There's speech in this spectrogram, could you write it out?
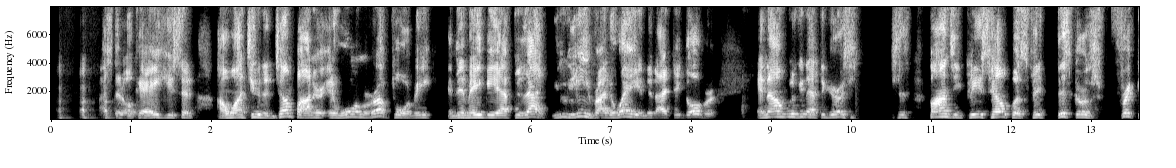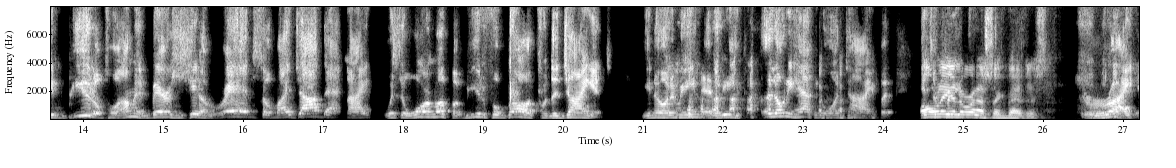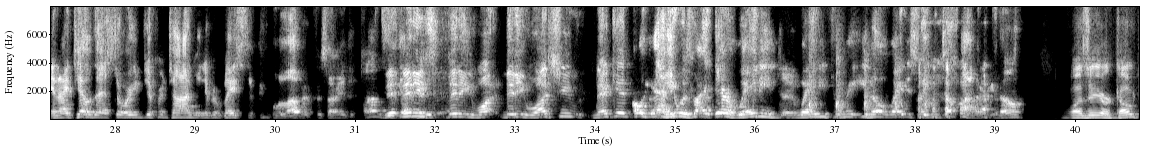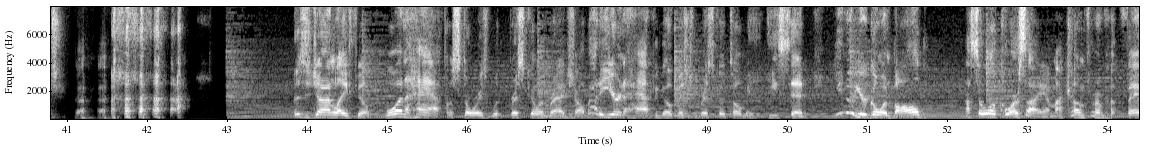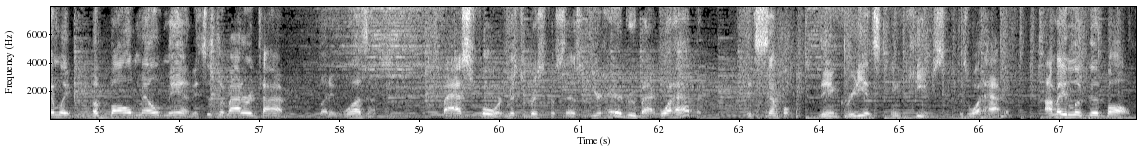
I said, Okay. He said, I want you to jump on her and warm her up for me. And then maybe after that, you leave right away and then I take over. And now I'm looking at the girl. She says, Fonzie, please help us. This girl's freaking beautiful. I'm embarrassed as shit. I'm red. So my job that night was to warm up a beautiful broad for the giant. You know what I mean? And we, it only happened one time, but only in the wrestling business. Right. And I tell that story different times in different places and people love it for some reason. Did, did he did he what did he watch you naked? Oh yeah, he was right there waiting waiting for me, you know, waiting so he can jump on her, you know. Was he your coach? This is John Layfield. One half of Stories with Brisco and Bradshaw. About a year and a half ago, Mr. Brisco told me, he said, You know, you're going bald. I said, Well, of course I am. I come from a family of bald male men. It's just a matter of time. But it wasn't. Fast forward, Mr. Brisco says, Your hair grew back. What happened? It's simple. The ingredients in Keeps is what happened. I may look good bald,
